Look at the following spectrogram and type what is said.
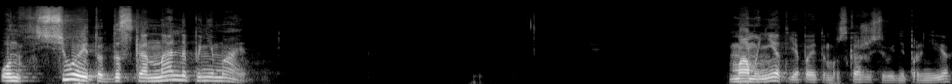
Он все это досконально понимает. Мамы нет, я поэтому расскажу сегодня про нее.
